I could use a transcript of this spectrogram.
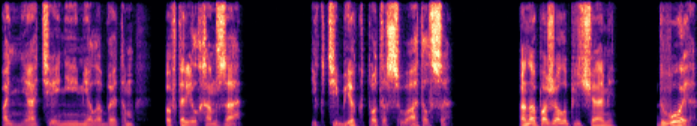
понятия не имел об этом, повторил Хамза. И к тебе кто-то сватался? Она пожала плечами. Двое.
